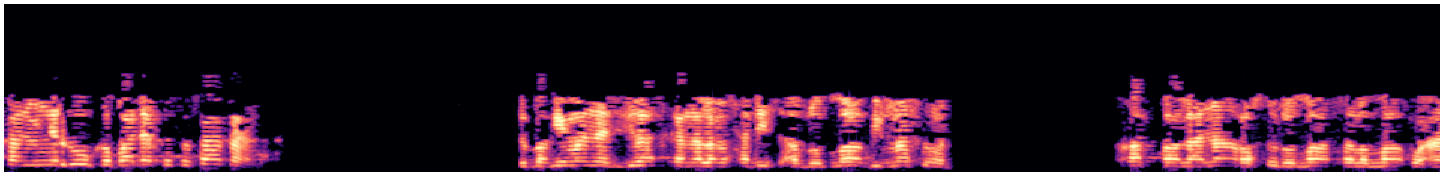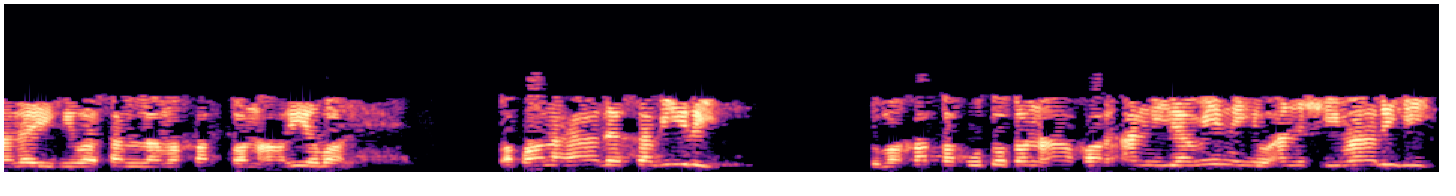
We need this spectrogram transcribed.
akan menyeru kepada kesesatan. Sebagaimana dijelaskan dalam hadis Abdullah bin Mas'ud. Khatta lana Rasulullah sallallahu alaihi wasallam khattan aridan. فقال هذا سبيلي ثم خط خطوطا آخر عن يمينه وعن شماله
